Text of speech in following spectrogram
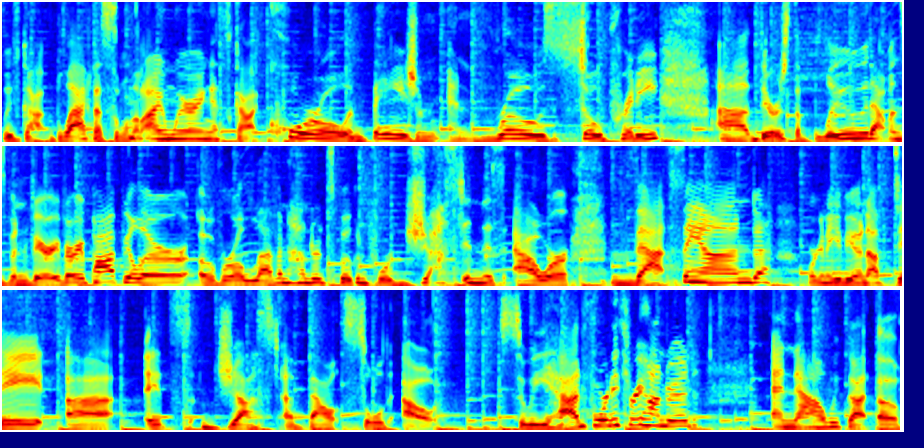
we've got black, that's the one that I'm wearing. It's got coral and beige and, and rose, so pretty. Uh, there's the blue, that one's been very, very popular. Over 1,100 spoken for just in this hour. That sand, we're gonna give you an update. Uh, it's just about sold out. So we had 4,300 and now we've got, oh,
